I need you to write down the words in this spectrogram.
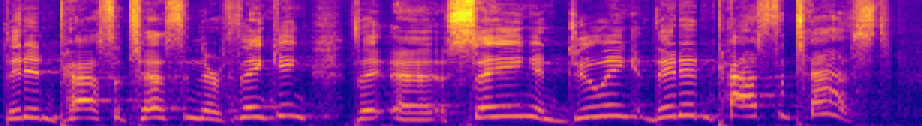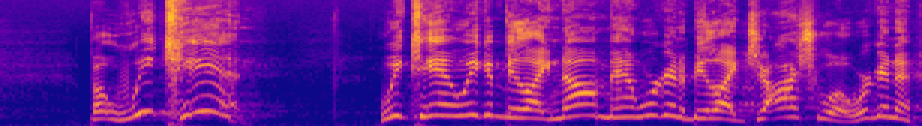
They didn't pass the test in their thinking, the, uh, saying and doing. They didn't pass the test. But we can. We can we can be like, no, man, we're gonna be like Joshua. We're gonna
